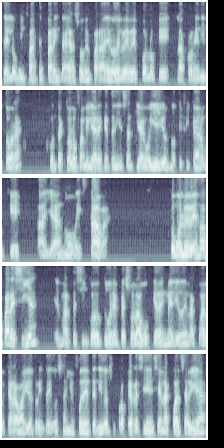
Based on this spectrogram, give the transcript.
de los infantes para indagar sobre el paradero del bebé, por lo que la progenitora contactó a los familiares que tenía en Santiago y ellos notificaron que allá no estaba. Como el bebé no aparecía, el martes 5 de octubre empezó la búsqueda en medio de la cual Caraballo de 32 años fue detenido en su propia residencia en la cual se había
